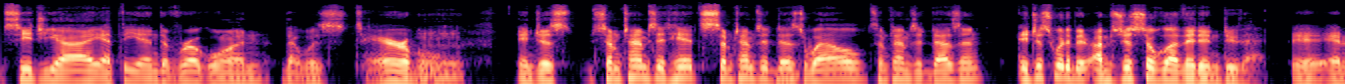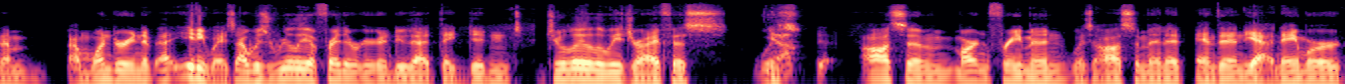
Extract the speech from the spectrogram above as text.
CGI at the end of Rogue One. That was terrible. Mhm. And just sometimes it hits, sometimes it does well, sometimes it doesn't. It just would have been. I'm just so glad they didn't do that. And I'm I'm wondering. If, anyways, I was really afraid they were going to do that. They didn't. Julia Louis Dreyfus was awesome. Martin Freeman was awesome in it. And then yeah, Namor.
